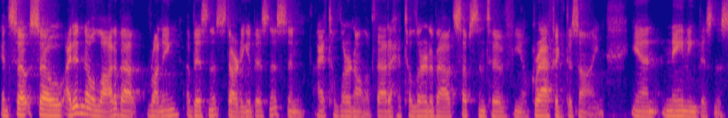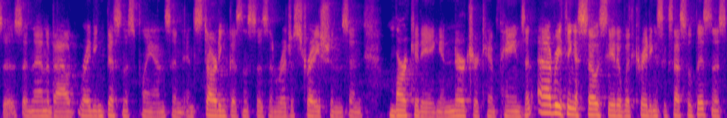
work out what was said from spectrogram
and so so i didn't know a lot about running a business starting a business and i had to learn all of that. I had to learn about substantive you know graphic design and naming businesses and then about writing business plans and, and starting businesses and registrations and marketing and nurture campaigns and everything associated with creating a successful business.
